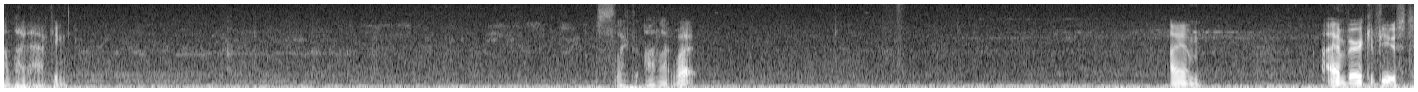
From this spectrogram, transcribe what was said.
Online hacking. Select the online. What? I am. I am very confused.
